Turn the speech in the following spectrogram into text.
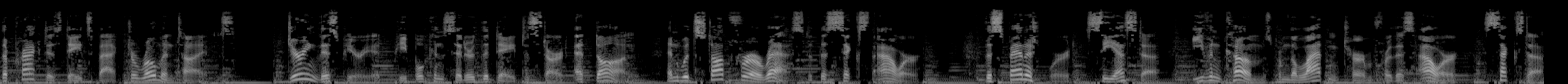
The practice dates back to Roman times. During this period, people considered the day to start at dawn and would stop for a rest at the sixth hour. The Spanish word siesta even comes from the Latin term for this hour, sexta.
